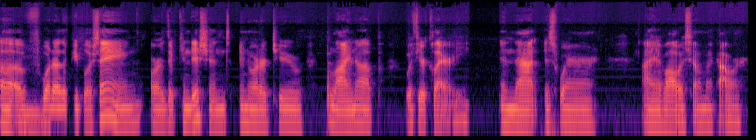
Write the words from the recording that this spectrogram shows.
of mm. what other people are saying or the conditions in order to line up with your clarity. And that is where I have always found my power.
